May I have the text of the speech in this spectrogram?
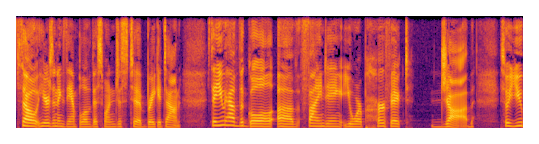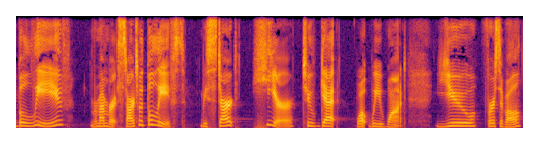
So here's an example of this one just to break it down. Say you have the goal of finding your perfect job. So you believe, remember, it starts with beliefs. We start here to get what we want you, first of all,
